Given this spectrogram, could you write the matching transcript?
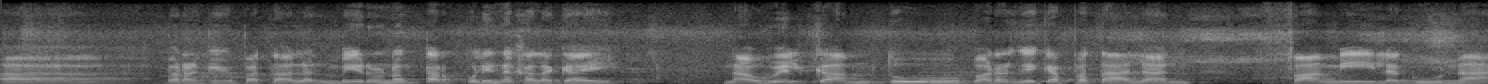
ah, Barangay Kapatalan, mayroon ng tarpaulin nakalagay na welcome to Barangay Kapatalan, FAMI Laguna.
